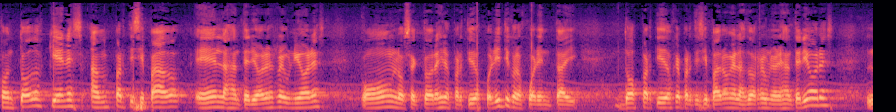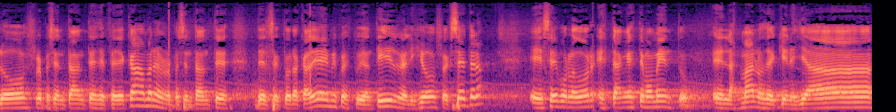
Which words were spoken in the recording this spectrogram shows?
con todos quienes han participado en las anteriores reuniones con los sectores y los partidos políticos, los 42 partidos que participaron en las dos reuniones anteriores, los representantes de Fede Cámara, los representantes del sector académico, estudiantil, religioso, etcétera. Ese borrador está en este momento en las manos de quienes ya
